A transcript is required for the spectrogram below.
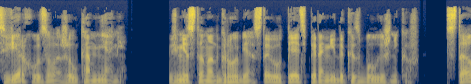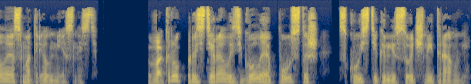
Сверху заложил камнями. Вместо надгробия оставил пять пирамидок из булыжников. Встал и осмотрел местность. Вокруг простиралась голая пустошь с кустиками сочной травы.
